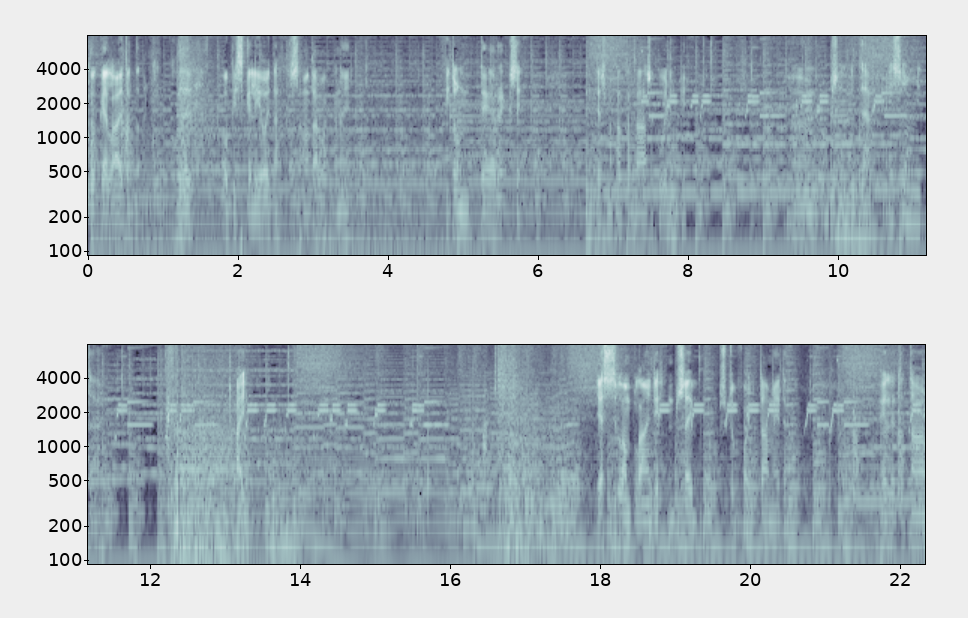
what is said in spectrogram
kokelaita opiskelijoita, sanotaan vaikka näin. Vitun T-reksi. Nyt jos me hakataan se kuitenkin. Öö, onko se mitään? Ei se oo mitään. Ai. Jes, sillä on blindi. Nyt se ei pysty voittaa meitä. Eli tota...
